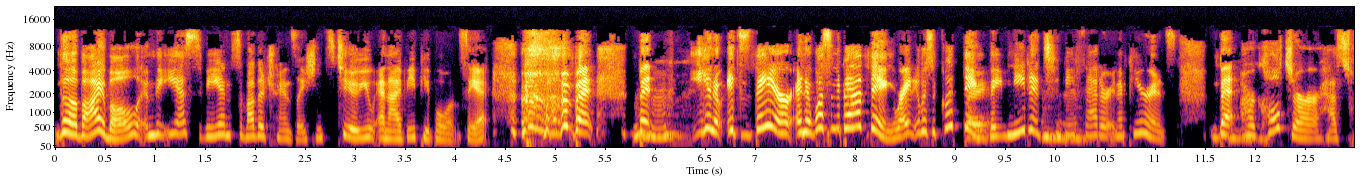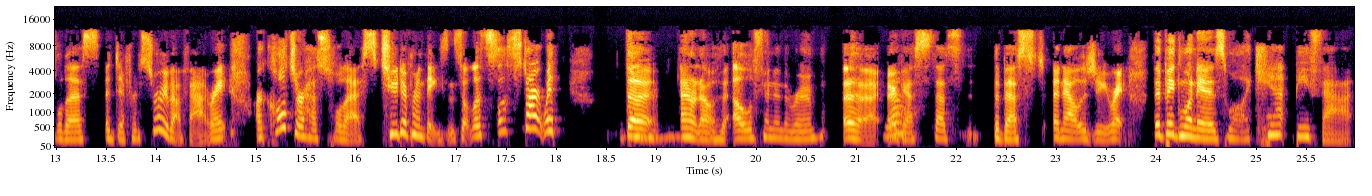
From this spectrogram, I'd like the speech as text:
the Bible, in the ESV and some other translations too. You NIV people won't see it. but but mm-hmm. you know, it's there and it wasn't a bad thing, right? It was a good thing. Right. They needed to mm-hmm. be fatter in appearance. But mm-hmm. our culture has told us a different story about fat, right? Our culture has told us two different things. And so let's let's start with the mm-hmm. i don't know the elephant in the room uh, yeah. i guess that's the best analogy right the big one is well i can't be fat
